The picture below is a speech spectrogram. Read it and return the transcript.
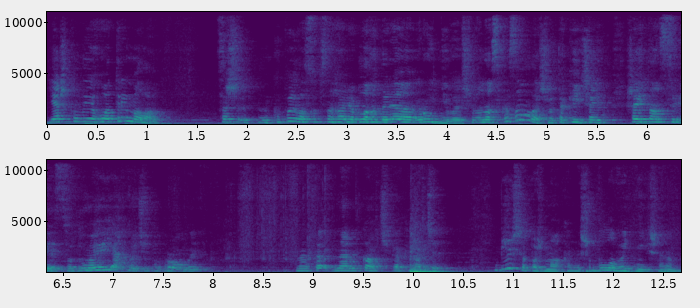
Я ж коли його отримала, це ж е, купила, собственно говоря, благодаря Руднєвій, що вона сказала, що такий шайтан средство. Думаю, я хочу попробувати. На, на рукавчиках, значить, більше пожмакане, щоб було видніше нам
